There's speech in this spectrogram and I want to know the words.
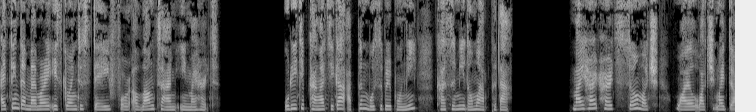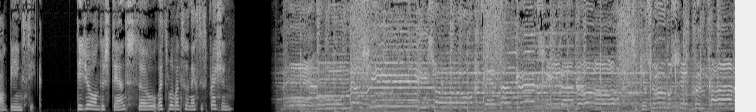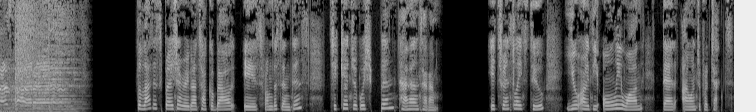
I think that memory is going to stay for a long time in my heart. 우리 집 강아지가 아픈 모습을 보니 가슴이 너무 아프다. My heart hurts so much while watching my dog being sick. Did you understand? So let's move on to the next expression. 내 운명 희죠 세상 끝이라도 지켜주고 싶은 단 한 사람 The last expression we're going to talk about is from the sentence 지켜주고 싶은 단 한 사람. It translates to you are the only one that I want to protect.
